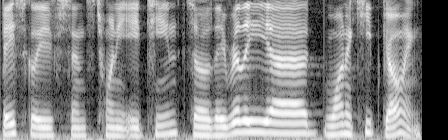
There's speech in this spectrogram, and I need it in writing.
basically since 2018, so they really uh, want to keep going.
